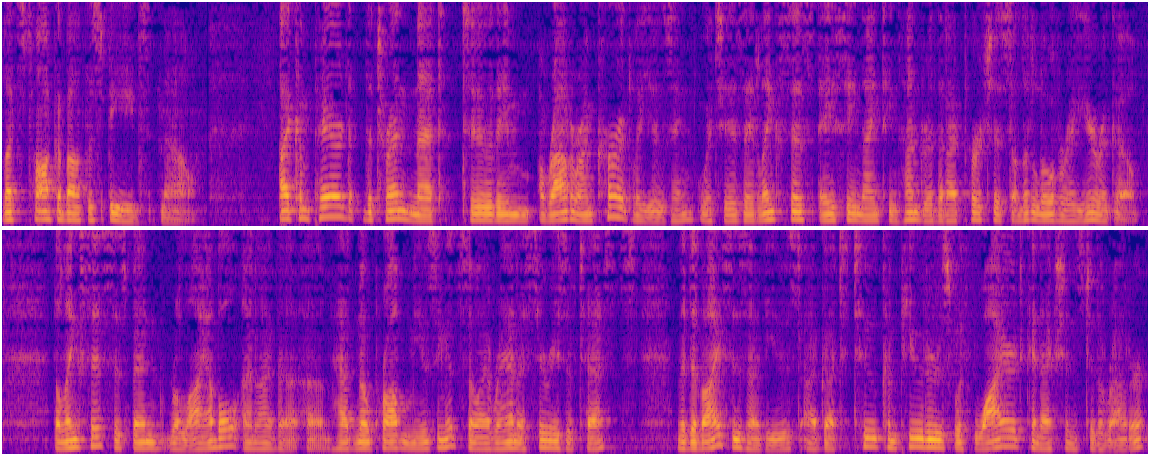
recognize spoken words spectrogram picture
let's talk about the speeds now. I compared the TrendNet to the router I'm currently using, which is a Linksys AC1900 that I purchased a little over a year ago. The Linksys has been reliable and I've uh, uh, had no problem using it, so I ran a series of tests. The devices I've used, I've got two computers with wired connections to the router.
